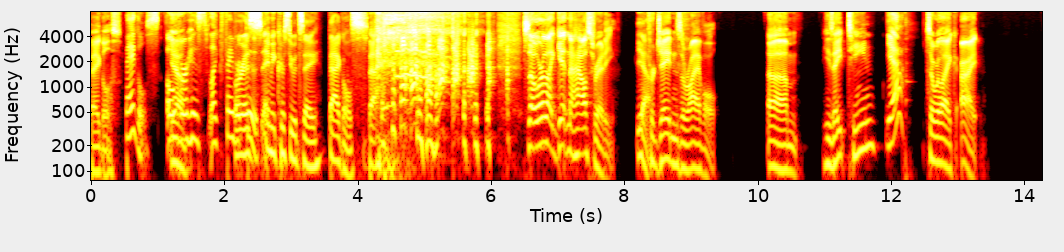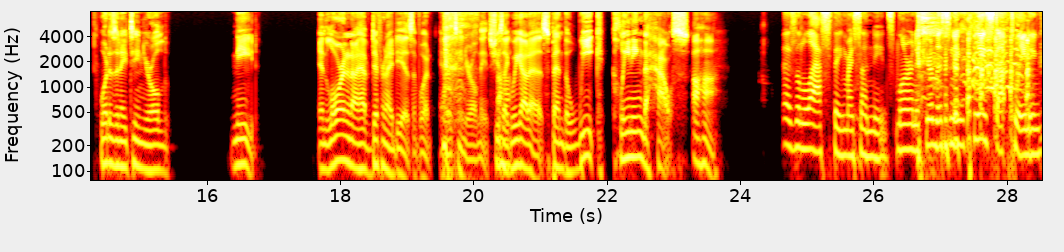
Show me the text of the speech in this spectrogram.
bagels. bagels Yeah. over his like favorite Or food. Amy Christie would say, bagels. Ba- so we're like getting the house ready Yeah. for Jaden's arrival. Um, he's 18. yeah, So we're like, all right, what does an 18 year old need? And Lauren and I have different ideas of what an 18 year old needs. She's like, Uh-huh. we got to spend the week cleaning the house. Uh huh. That's the last thing my son needs. Lauren, if you're listening, please stop cleaning.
